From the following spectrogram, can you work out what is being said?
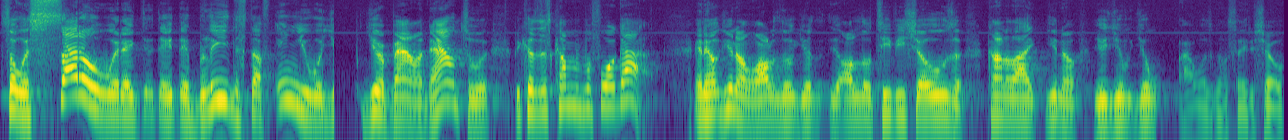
So it's subtle where they, they, they bleed the stuff in you where you, you're bowing down to it because it's coming before God. And uh, you know, all of the your, all the little TV shows are kind of like, you know, you, you, you, I wasn't going to say the show,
